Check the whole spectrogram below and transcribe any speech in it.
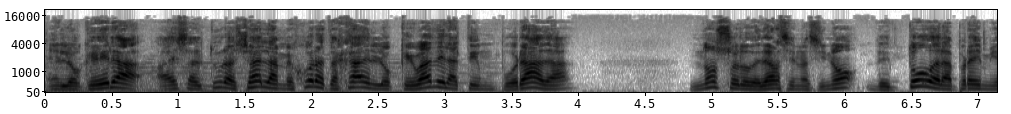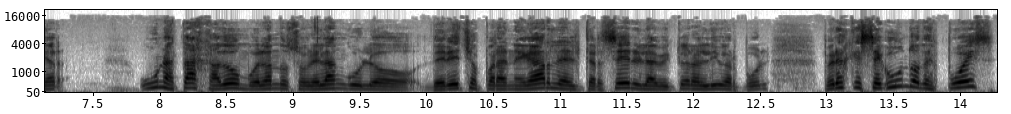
en lo que era a esa altura ya la mejor atajada en lo que va de la temporada, no solo del Arsenal, sino de toda la Premier. Un atajadón volando sobre el ángulo derecho para negarle el tercero y la victoria al Liverpool. Pero es que segundo después,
